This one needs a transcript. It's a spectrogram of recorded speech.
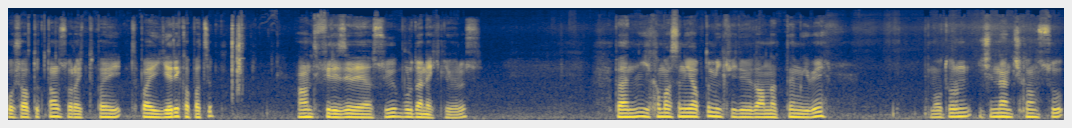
boşalttıktan sonra tıpayı, tıpayı geri kapatıp antifrizi veya suyu buradan ekliyoruz. Ben yıkamasını yaptım ilk videoda anlattığım gibi. Motorun içinden çıkan su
